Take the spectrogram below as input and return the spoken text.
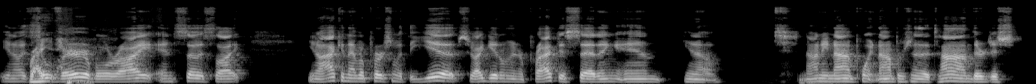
you know, it's right. so variable, right? And so it's like, you know, I can have a person with the yips, or I get them in a practice setting, and you know, ninety nine point nine percent of the time they're just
